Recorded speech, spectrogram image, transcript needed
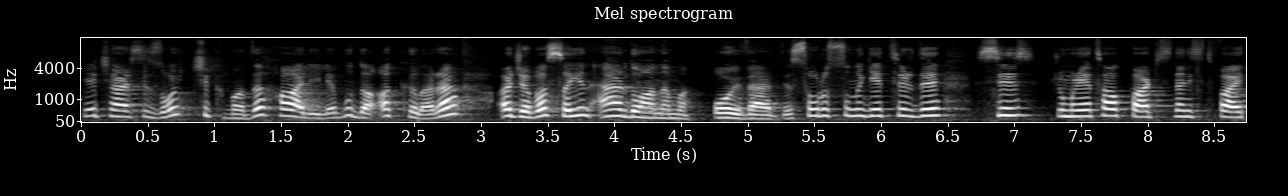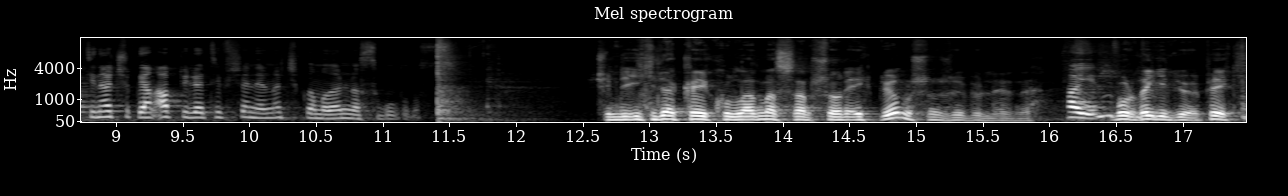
geçersiz oy çıkmadı. Haliyle bu da akıllara acaba Sayın Erdoğan'a mı oy verdi sorusunu getirdi. Siz Cumhuriyet Halk Partisi'nden istifa ettiğini açıklayan Abdülatif Şener'in açıklamalarını nasıl buldunuz? Şimdi iki dakikayı kullanmazsam sonra ekliyor musunuz öbürlerine? Hayır. Burada gidiyor. Peki.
